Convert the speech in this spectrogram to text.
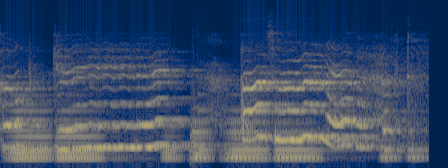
complicated. I should've never have to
